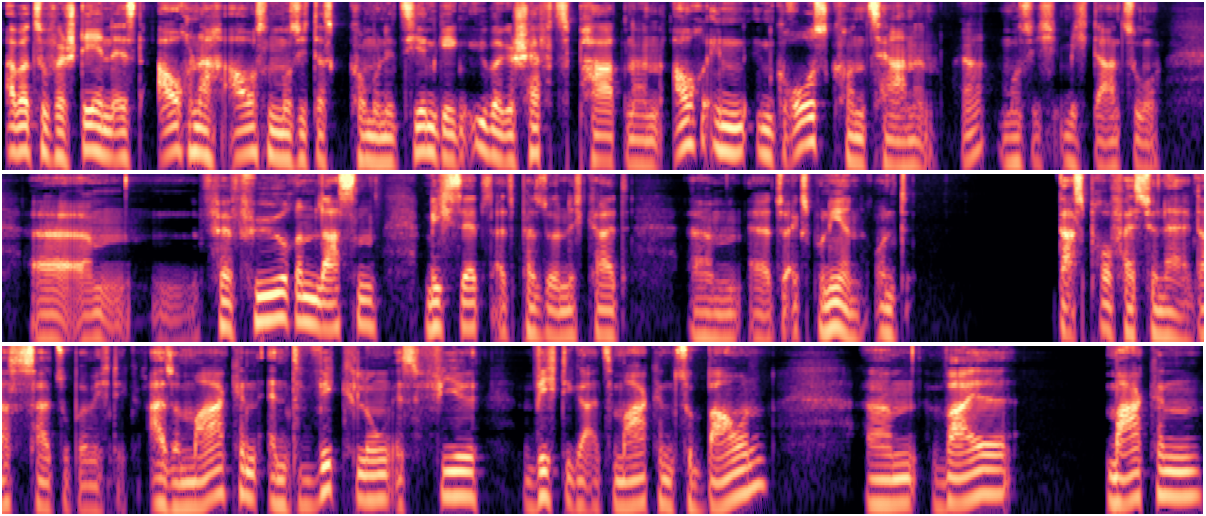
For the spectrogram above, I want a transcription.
aber zu verstehen ist, auch nach außen muss ich das kommunizieren gegenüber Geschäftspartnern, auch in, in Großkonzernen ja, muss ich mich dazu äh, ähm, verführen lassen, mich selbst als Persönlichkeit ähm, äh, zu exponieren. Und das professionell, das ist halt super wichtig. Also Markenentwicklung ist viel wichtiger als Marken zu bauen, ähm, weil Marken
